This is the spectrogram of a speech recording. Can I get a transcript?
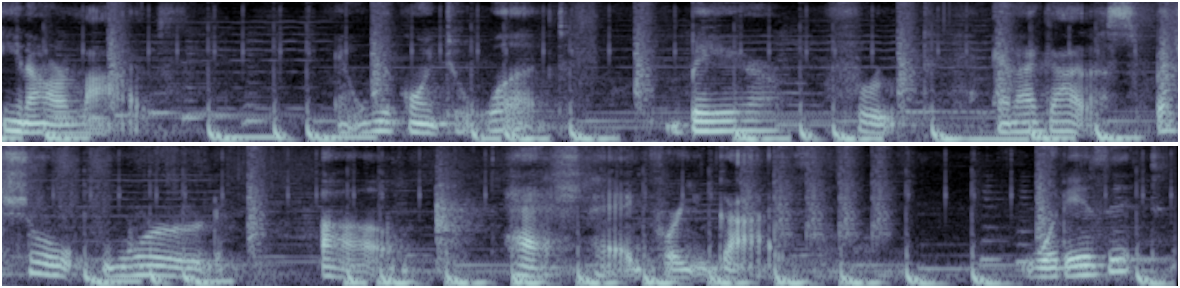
in our lives. And we're going to what? Bear fruit. And I got a special word uh, hashtag for you guys. What is it?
